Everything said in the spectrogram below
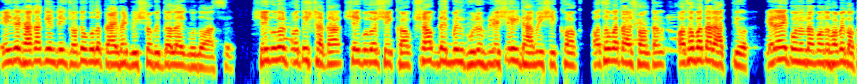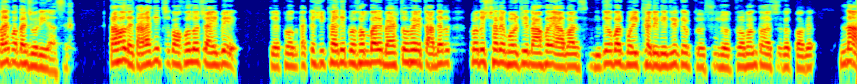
এই যে ঢাকা কেন্দ্রিক যতগুলো প্রাইভেট বিশ্ববিদ্যালয়গুলো আছে, সেগুলোর প্রতিষ্ঠাতা, সেগুলো শিক্ষক, সব দেখবেন ঘুরে ফিরে সেই ঢাবি শিক্ষক অথবা তার সন্তান অথবা তার আত্মীয়, এরাই কোনো না কোনো ভাবে লতায় পাতায় জড়িয়ে আছে। তাহলে তারা কি কখনো চাইবে যে একটা শিক্ষার্থী প্রথমবারে ব্যর্থ হয়ে তাদের প্রতিষ্ঠানে ভর্তি না হয়ে আবার দ্বিতীয়বার পরীক্ষা দিয়ে নিজেকে প্রমাণ করার সুযোগ পাবে? না,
